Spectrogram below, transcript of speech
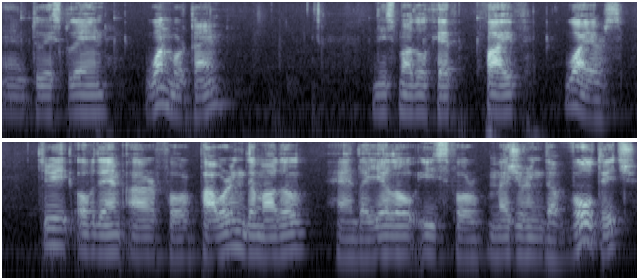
And to explain one more time this model have five wires three of them are for powering the model and the yellow is for measuring the voltage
